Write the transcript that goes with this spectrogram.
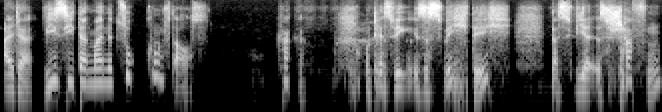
Alter, wie sieht dann meine Zukunft aus? Kacke. Und deswegen ist es wichtig, dass wir es schaffen,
